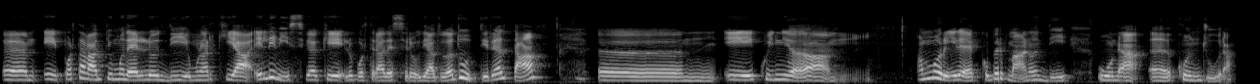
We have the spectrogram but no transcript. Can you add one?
uh, e porta avanti un modello di monarchia ellenistica che lo porterà ad essere odiato da tutti in realtà, uh, e quindi a morire ecco, per mano di una eh, congiura.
